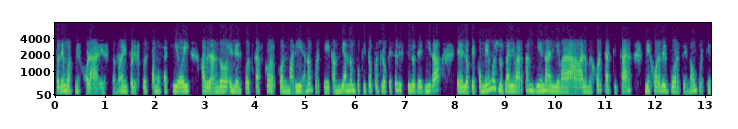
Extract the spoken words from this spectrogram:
podemos mejorar esto, ¿no? Y por esto estamos aquí hoy hablando en el podcast con, María, ¿no? Porque cambiando un poquito pues lo que es el estilo de vida, eh, lo que comemos nos va a llevar también a llevar a, a lo mejor practicar mejor deporte, ¿no? Porque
